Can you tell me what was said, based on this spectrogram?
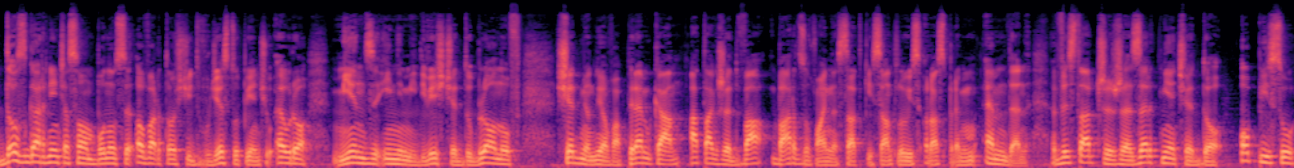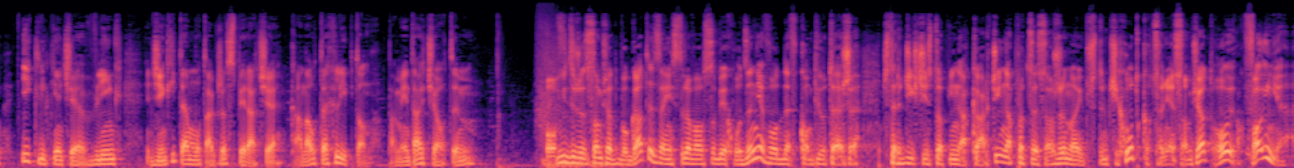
Do zgarnięcia są bonusy o wartości 25 euro, między innymi 200 dublonów, 7-dniowa premka, a także dwa bardzo fajne statki St. Louis oraz Premium Emden. Wystarczy, że zerkniecie do opisu i klikniecie w link. Dzięki temu także wspieracie kanał Tech Lipton. Pamiętajcie o tym. O, widzę, że sąsiad bogaty zainstalował sobie chłodzenie wodne w komputerze. 40 stopni na karcie i na procesorze, no i przy tym cichutko, co nie sąsiad? O, jak fajnie.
